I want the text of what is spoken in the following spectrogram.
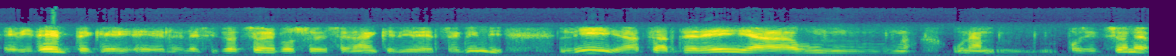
è evidente che eh, le situazioni possono essere anche diverse, quindi lì azzarderei a un, una posizione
